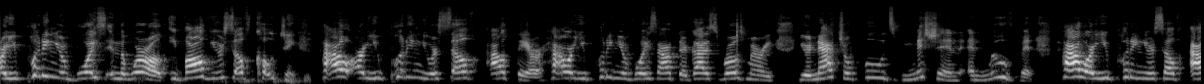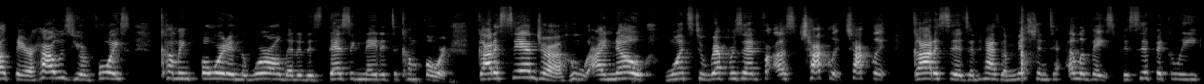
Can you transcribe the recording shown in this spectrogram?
Are you putting your voice in the world? Evolve yourself coaching. How are you putting yourself out there? How are you putting your voice out there? Goddess Rosemary, your natural foods mission and movement. How are you putting yourself out there? How is your voice coming forward in the world that it is designated to come forward? Goddess Sandra, who I know wants to represent for us chocolate, chocolate goddesses and has a mission to elevate specifically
